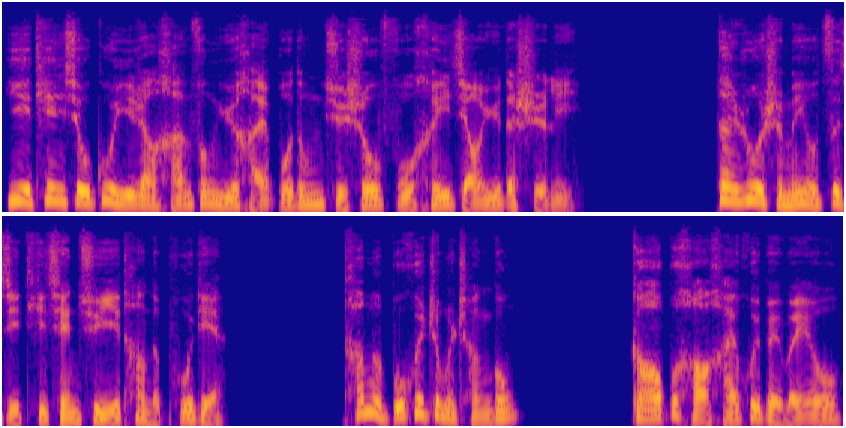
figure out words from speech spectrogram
叶天秀故意让寒风与海波东去收服黑角域的势力，但若是没有自己提前去一趟的铺垫，他们不会这么成功，搞不好还会被围殴。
